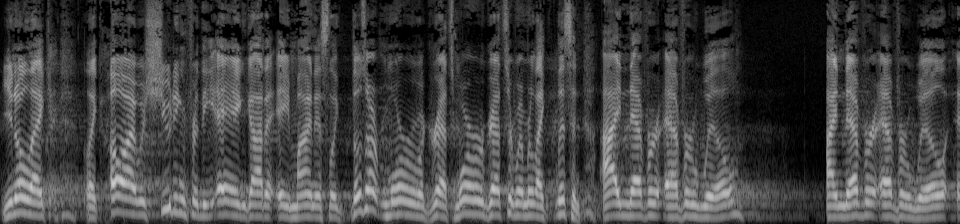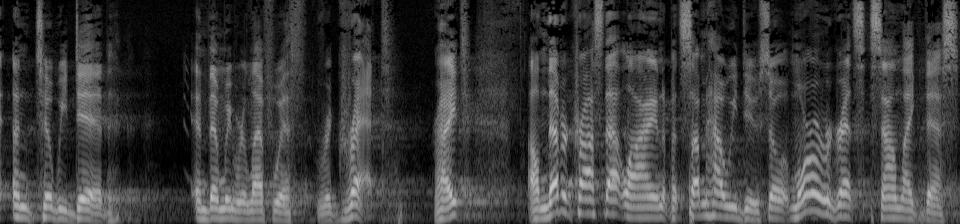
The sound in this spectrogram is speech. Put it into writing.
You know, like, like, oh, I was shooting for the A and got an A minus. Like, those aren't moral regrets. Moral regrets are when we're like, listen, I never ever will. I never ever will until we did. And then we were left with regret, right? I'll never cross that line, but somehow we do. So moral regrets sound like this.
